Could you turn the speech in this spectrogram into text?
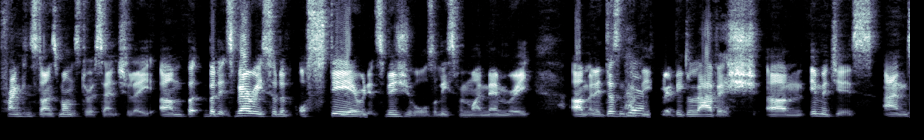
Frankenstein's monster essentially. Um, but but it's very sort of austere in its visuals, at least from my memory. Um, and it doesn't have yeah. these big lavish um, images. And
